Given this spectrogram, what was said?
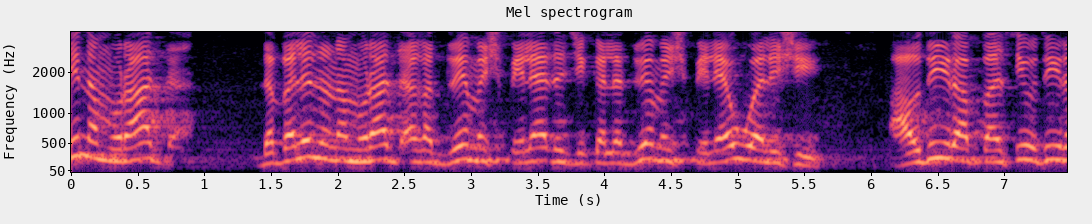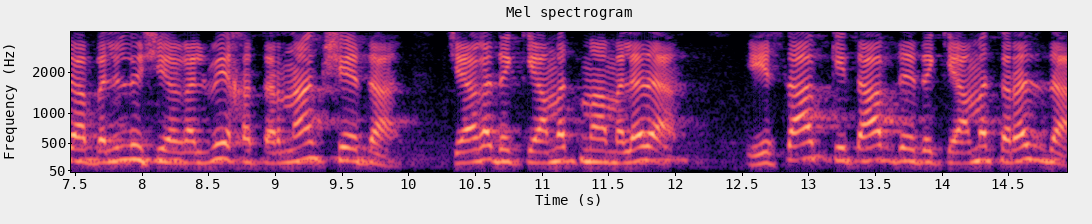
دینه مراد د بللو نه مراد هغه دوی مشپله د چې کله دوی مشپله ول شي او دی را پاسي او دی را بللو شي هغه لوی خطرناک شی دا چې هغه د قیامت معامله ده حساب کتاب د قیامت رز ده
